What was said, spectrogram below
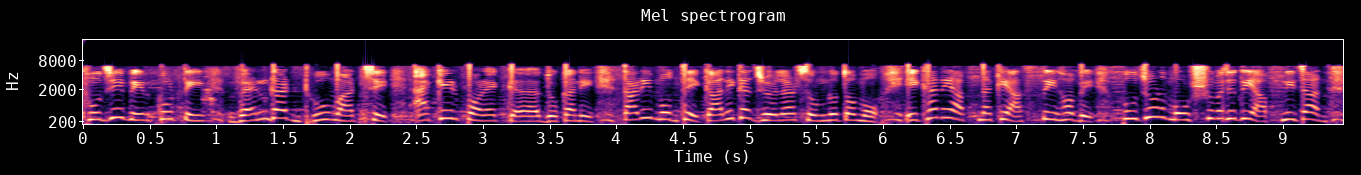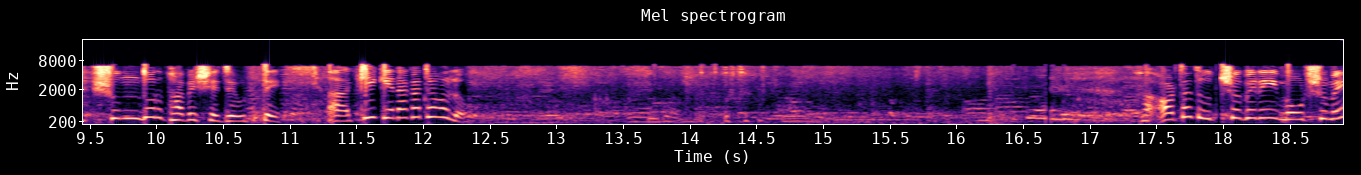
খুঁজে বের করতে ভ্যানগার্ড ঢু মারছে একের পর এক দোকানে। তারই মধ্যে কালিকা জুয়েলার্স অন্যতম। এখানে আপনাকে আসতেই হবে। পুজোর মরশুমে যদি আপনি চান সুন্দরভাবে সেজে উঠতে। কি কেনাকাটা হলো? অর্থাৎ উৎসবের এই মরশুমে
